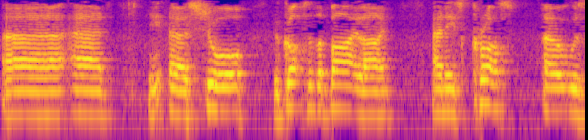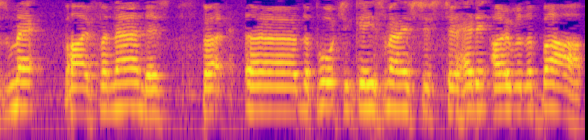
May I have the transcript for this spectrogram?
and uh, Shaw, who got to the byline, and his cross uh, was met by Fernandes, but uh, the Portuguese managed to head it over the bar.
